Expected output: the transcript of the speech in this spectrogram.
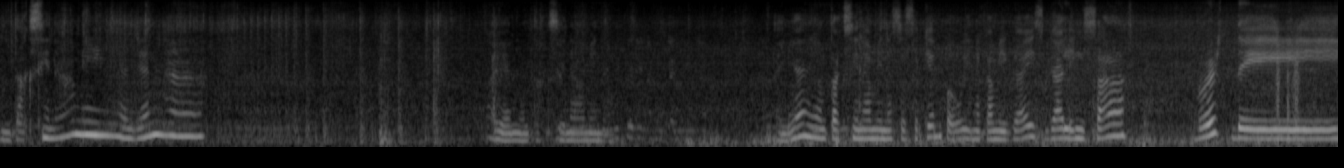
Yung taxi namin, nandyan na. Ayan yung taxi namin. Ayan yung taxi namin na sasakyan. Pauwi na kami guys. Galing sa birthday.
